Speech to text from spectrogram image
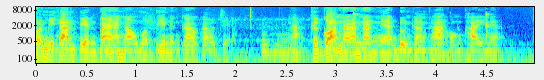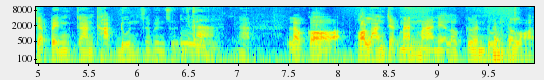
มันมีการเปลี่ยนแปลงเอาเมื่อปี 1997อือหือนะคือก่อนหน้านั้นเนี่ยดุลการค้าของไทยเนี่ยจะเป็นการขาดดุลซะเป็นส่วนใหญ่ค่ะ นะแล้วก็พอหลังจากนั้นมาเนี่ยเราเกินดุลตลอด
